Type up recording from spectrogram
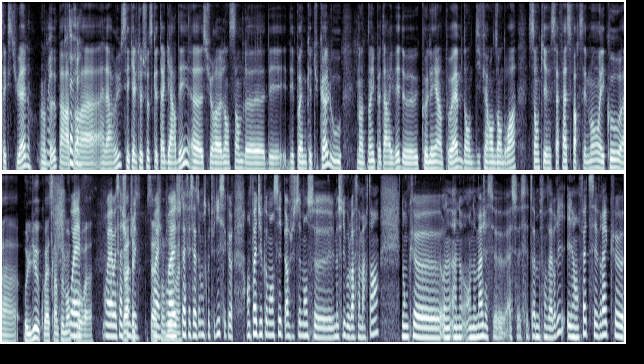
Contextuel un peu par à rapport à, à la rue, c'est quelque chose que tu as gardé euh, sur euh, l'ensemble euh, des, des poèmes que tu colles ou maintenant il peut t'arriver de coller un poème dans différents endroits sans que ça fasse forcément écho à- au lieu, quoi, simplement Ouais. pour... euh, Ouais, ouais, ça a vois, changé. ça a ouais, changé, ouais, ouais. tout à fait, c'est exactement ce que tu dis. C'est que, en fait, j'ai commencé par justement ce Monsieur du boulevard Saint-Martin, donc euh, en, hommage à, ce, à ce- cet homme sans abri. Et en fait, c'est vrai que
